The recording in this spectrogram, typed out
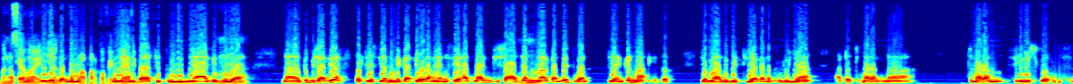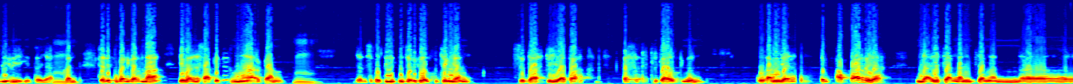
manusia apa, lain yang terpapar COVID-19 menempel di bulunya gitu ya. hmm. ya. Nah itu bisa dia kalau dia mendekati orang yang sehat lain bisa aja hmm. menularkan, tapi bukan dia yang kena gitu. Dia melalui media karena bulunya ada cemaran kena cemaran virus ke sendiri gitu ya. Hmm. Bukan, jadi bukan karena hewannya sakit menularkan. Hmm. Jadi seperti itu. Jadi kalau kucing yang sudah di apa bergaul dengan orang yang terpapar ya hendaknya jangan jangan uh,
